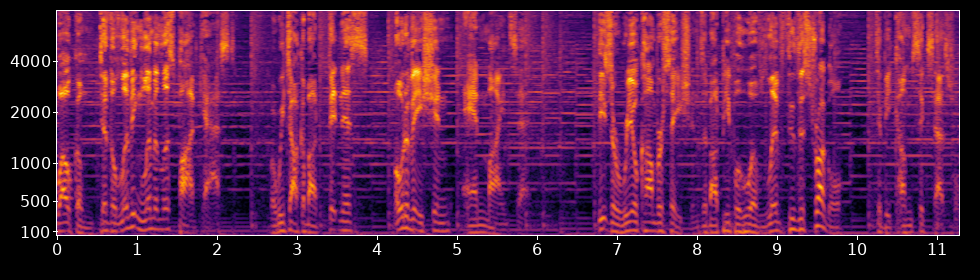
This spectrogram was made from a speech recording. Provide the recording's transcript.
Welcome to the Living Limitless podcast, where we talk about fitness, motivation, and mindset. These are real conversations about people who have lived through the struggle to become successful.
